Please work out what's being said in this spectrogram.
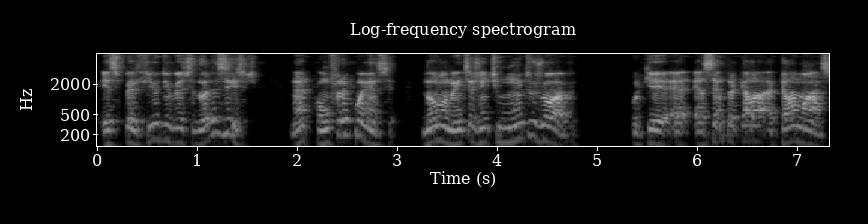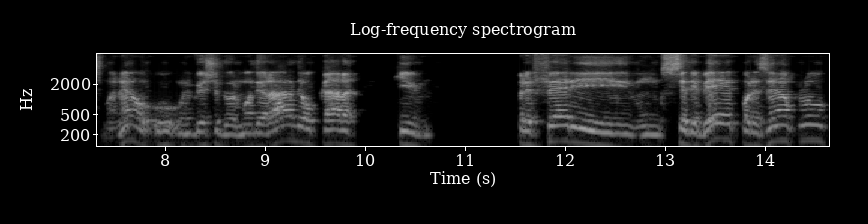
Esse perfil de investidor existe, né, com frequência. Normalmente a gente muito jovem, porque é, é sempre aquela, aquela máxima, né? O, o investidor moderado é o cara que prefere um CDB, por exemplo,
